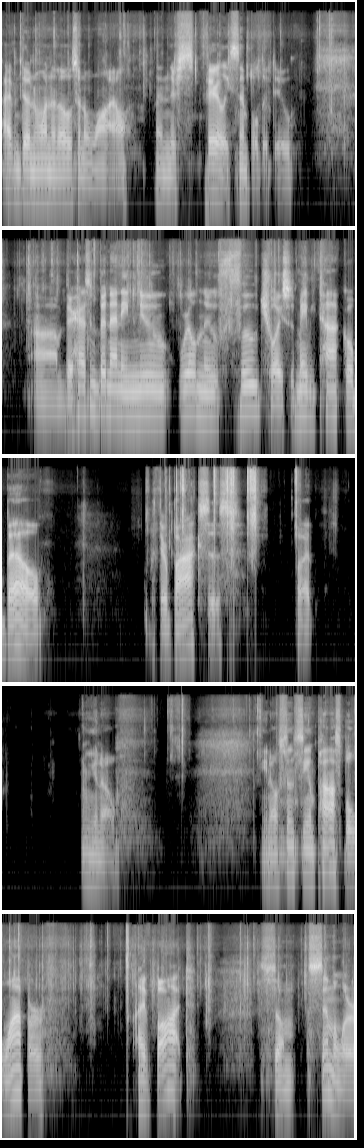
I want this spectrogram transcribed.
I haven't done one of those in a while, and they're fairly simple to do. Um, there hasn't been any new, real new food choices. Maybe Taco Bell with their boxes, but you know, you know, since the Impossible Whopper, I've bought some similar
